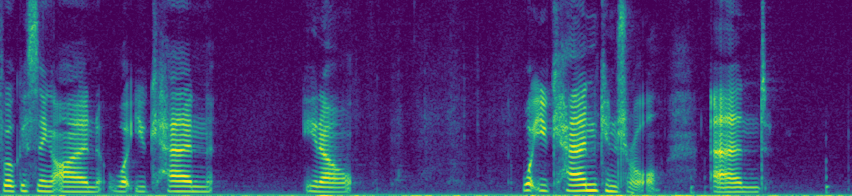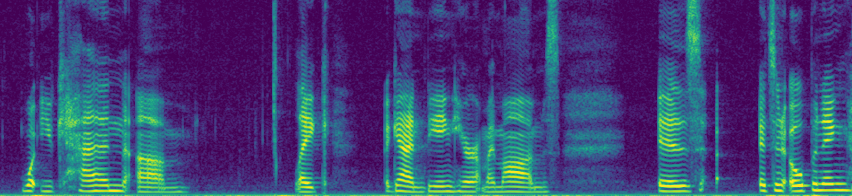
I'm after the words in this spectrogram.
focusing on what you can, you know, what you can control and what you can, um, like, again, being here at my mom's is it's an opening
